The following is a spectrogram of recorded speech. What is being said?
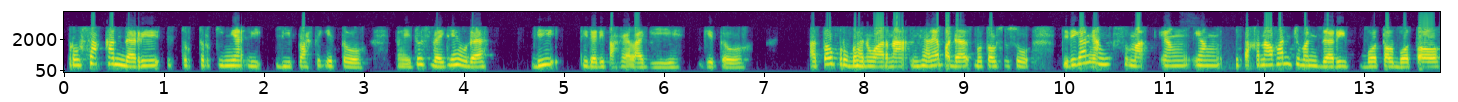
perusakan dari struktur kimia di, di plastik itu. Nah itu sebaiknya udah di tidak dipakai lagi gitu. Atau perubahan warna, misalnya pada botol susu. Jadi kan yang yang yang kita kenal kan cuma dari botol-botol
